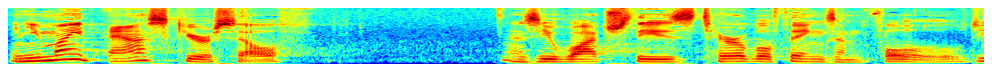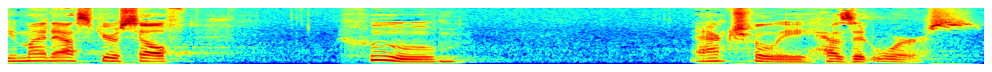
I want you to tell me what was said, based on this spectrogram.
And you might ask yourself, as you watch these terrible things unfold, you might ask yourself, who actually has it worse?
